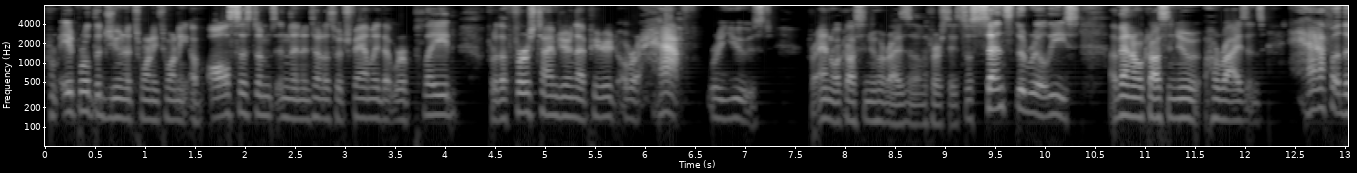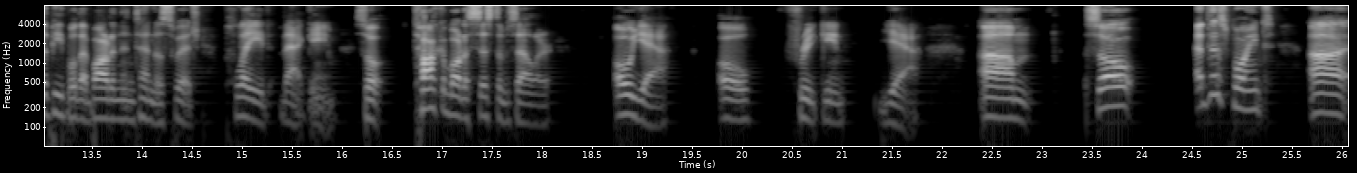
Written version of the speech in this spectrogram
From April to June of 2020, of all systems in the Nintendo Switch family that were played for the first time during that period, over half were used for Animal Crossing New Horizons on the first day. So since the release of Animal Crossing New Horizons, half of the people that bought a Nintendo Switch played that game. So talk about a system seller. Oh yeah. Oh freaking yeah. Um so at this point, uh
